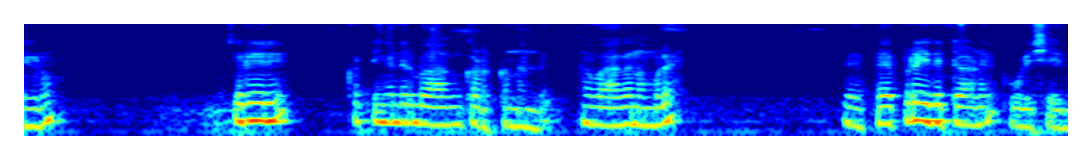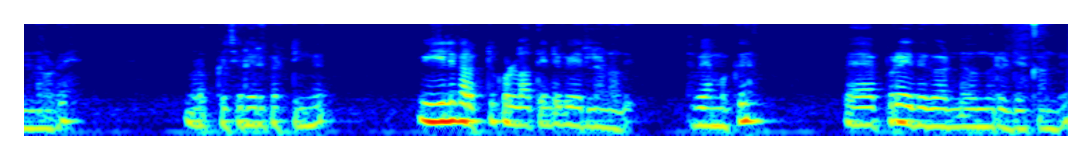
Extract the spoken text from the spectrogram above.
സൈഡും ചെറിയൊരു കട്ടിങ്ങിന്റെ ഒരു ഭാഗം കിടക്കുന്നുണ്ട്. ആ ഭാഗം നമ്മൾ പേപ്പർ ചെയ്തിട്ടാണ് പോളിഷ് ചെയ്യുന്നത് അവിടെ. ഇവിടെയൊക്കെ ചെറിയൊരു കട്ടിങ് വീൽ കറക്റ്റ് കൊള്ളാത്തതിന്റെ പേരിലാണത്. അപ്പോൾ നമുക്ക് പേപ്പർ ചെയ്ത് കണ്ട് റെഡിയാക്കാണ്ട്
